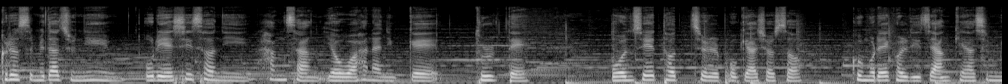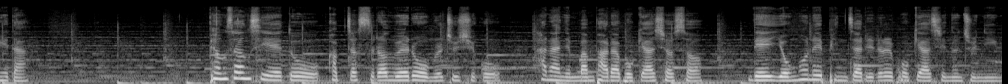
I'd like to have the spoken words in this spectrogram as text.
그렇습니다, 주님. 우리의 시선이 항상 여호와 하나님께 둘 때 원수의 덫을 보게 하셔서 그물에 걸리지 않게 하십니다. 평상시에도 갑작스런 외로움을 주시고 하나님만 바라보게 하셔서 내 영혼의 빈자리를 보게 하시는 주님.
